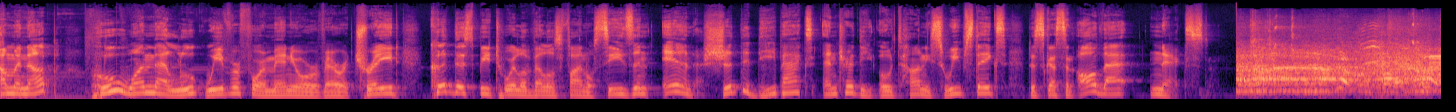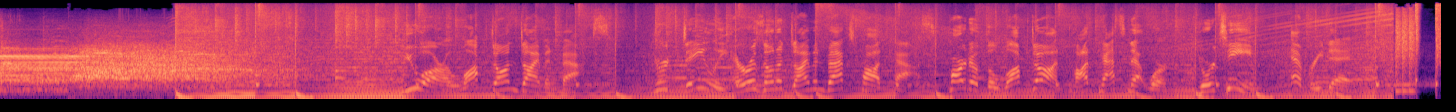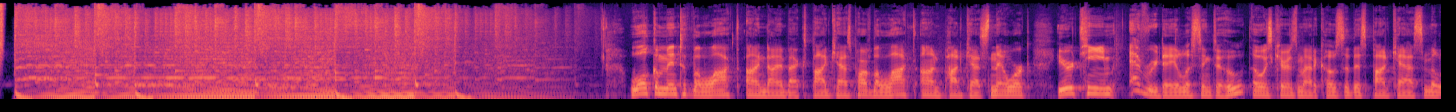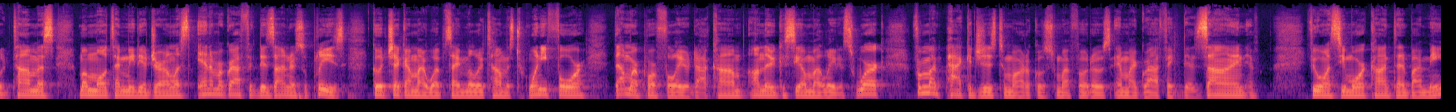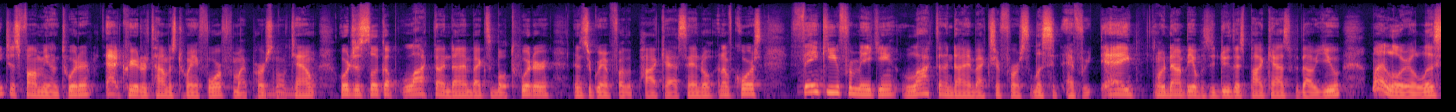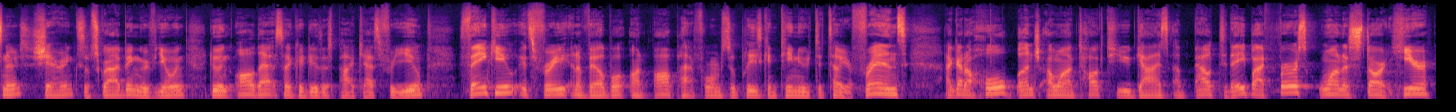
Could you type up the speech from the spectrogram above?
Coming up, who won that Luke Weaver for Emmanuel Rivera trade? Could this be Torey Lovullo's final season? And should the D backs enter the Ohtani sweepstakes? Discussing all that next. You are Locked On Diamondbacks, your daily Arizona Diamondbacks podcast, part of the Locked On Podcast Network, your team every day. Welcome into the Locked On Diamondbacks podcast, part of the Locked On Podcast Network. Your team every day listening to who? The always charismatic host of this podcast, Millard Thomas. I'm a multimedia journalist and I'm a graphic designer. So please go check out my website, MillardThomas24.thatmyportfolio.com. On there you can see all my latest work, from my packages to my articles to my photos and my graphic design. If, if you want to see more content by me, just follow me on Twitter at CreatorThomas24 for my personal account, or just look up Locked On Diamondbacks on both Twitter and Instagram for the podcast handle. And of course, thank you for making Locked On Diamondbacks your first listen every day. I would not be able to do this podcast without you, my loyal listeners, sharing, subscribing, reviewing, doing all that so I could do this podcast for you. Thank you. It's free and available on all platforms, so please continue to tell your friends. I got a whole bunch I want to talk to you guys about today, but I first want to start here,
